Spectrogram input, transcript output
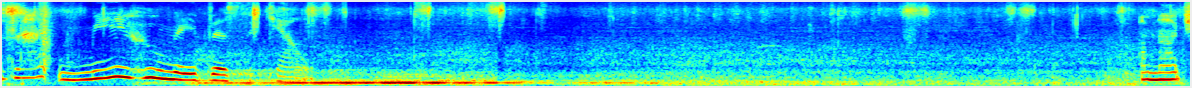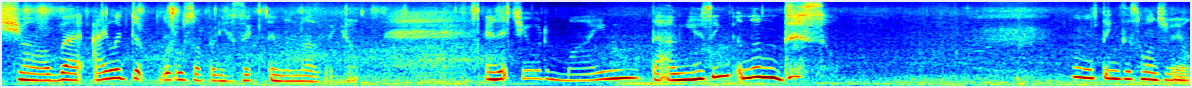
Is that me who made this account? I'm not sure, but I looked up littlesoftbunny6 in another account. And it showed mine that I'm using, and then this. I don't think this one's real.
